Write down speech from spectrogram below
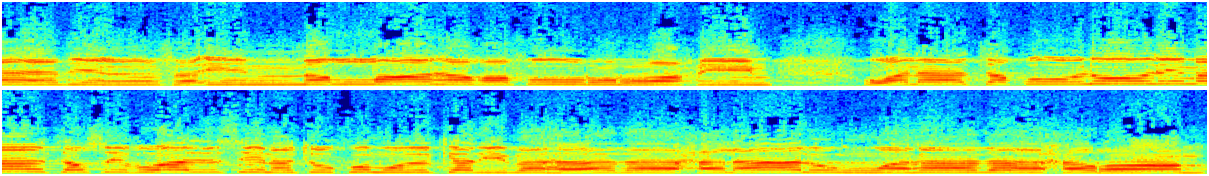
عاد فإن الله غفور رحيم. ولا تقولوا لما تصف ألسنتكم الكذب هذا حلال وهذا حرام.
